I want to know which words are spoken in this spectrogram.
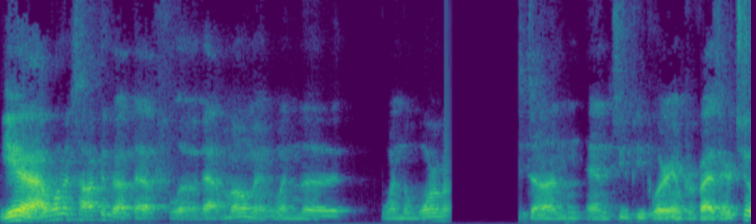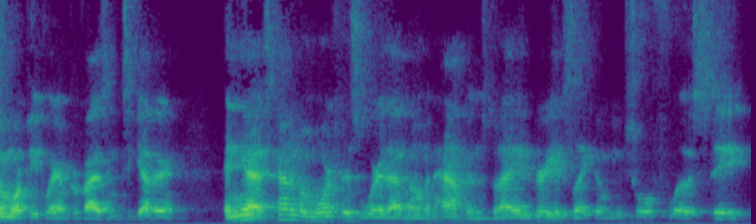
Yeah i want to talk about that flow that moment when the when the warm up is done and two people are improvising or two or more people are improvising together. And yeah it's kind of amorphous where that moment happens but i agree it's like a mutual flow state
